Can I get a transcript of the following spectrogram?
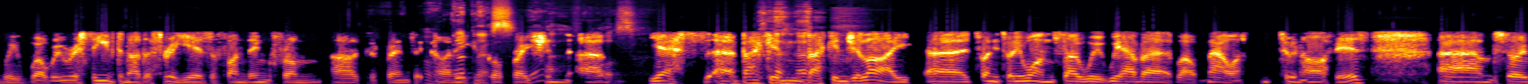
We well, we received another three years of funding from our good friends at oh, Carnegie goodness. Corporation. Yeah, um, yes, uh, back in back in July uh, 2021. So we, we have a well now two and a half years. Um, so we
